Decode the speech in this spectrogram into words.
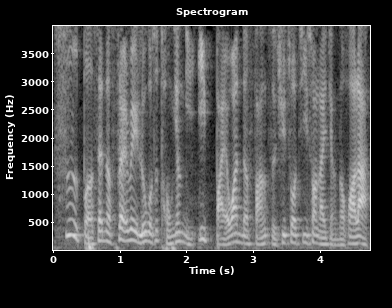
四 percent 的 flat rate，如果是同样以一百万的房子去做计算来讲的话啦，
